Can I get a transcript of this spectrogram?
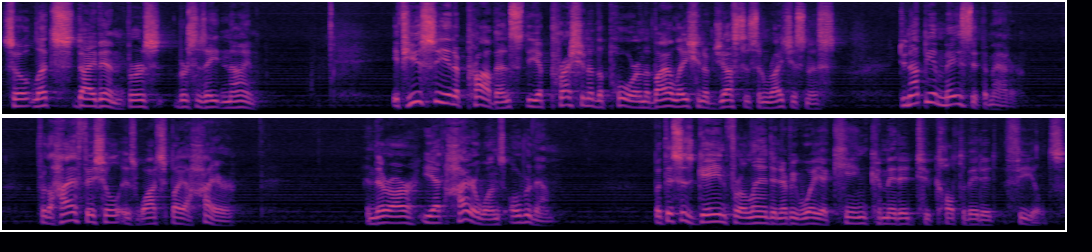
So let's dive in, verse, verses 8 and 9. If you see in a province the oppression of the poor and the violation of justice and righteousness, do not be amazed at the matter. For the high official is watched by a higher, and there are yet higher ones over them. But this is gain for a land in every way, a king committed to cultivated fields.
